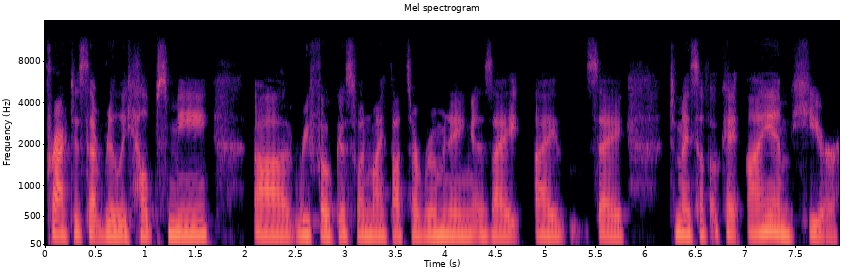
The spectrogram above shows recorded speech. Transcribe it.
practice that really helps me uh, refocus when my thoughts are ruminating is I I say to myself, okay, I am here,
